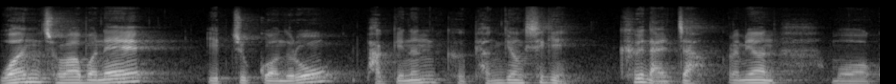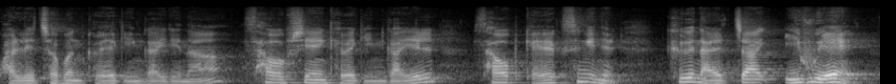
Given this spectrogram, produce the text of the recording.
원 조합원의 입주권으로 바뀌는 그 변경 시기, 그 날짜. 그러면 뭐 관리 처분 계획 인가일이나 사업 시행 계획 인가일, 사업 계획 승인일 그 날짜 이후에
